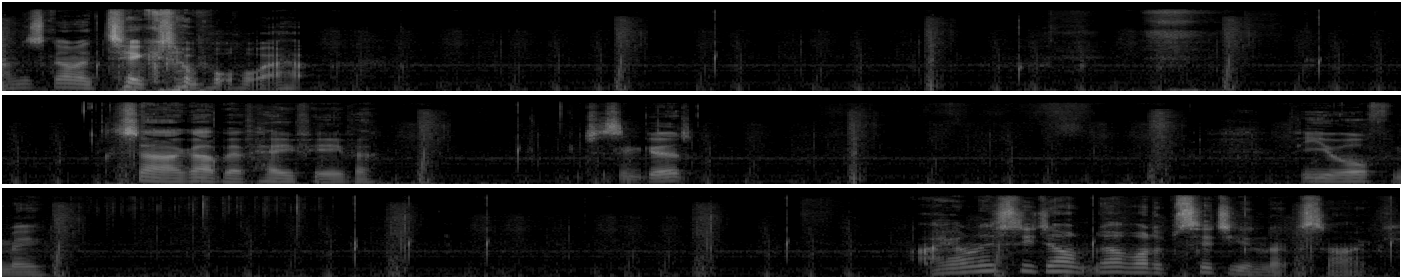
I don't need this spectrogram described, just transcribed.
I'm just gonna take the wall out. So I got a bit of hay fever, which isn't good. For you or for me. I honestly don't know what obsidian looks like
